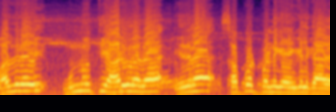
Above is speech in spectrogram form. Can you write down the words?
மதுரை முந்நூற்றி அறுபதை இதில் சப்போர்ட் பண்ணுங்க எங்களுக்காக.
